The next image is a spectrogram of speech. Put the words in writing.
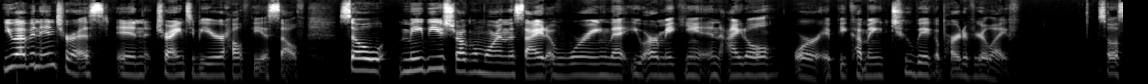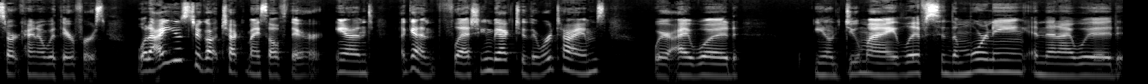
you have an interest in trying to be your healthiest self. So maybe you struggle more on the side of worrying that you are making it an idol or it becoming too big a part of your life. So I'll start kind of with there first. What I used to go check myself there, and again, flashing back to there were times where I would, you know, do my lifts in the morning and then I would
